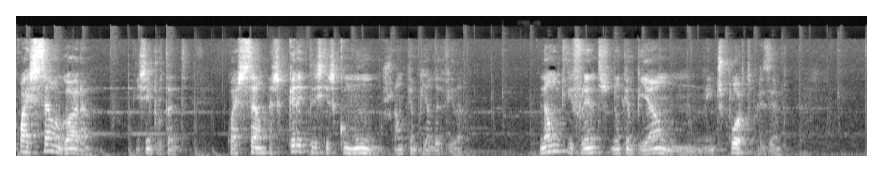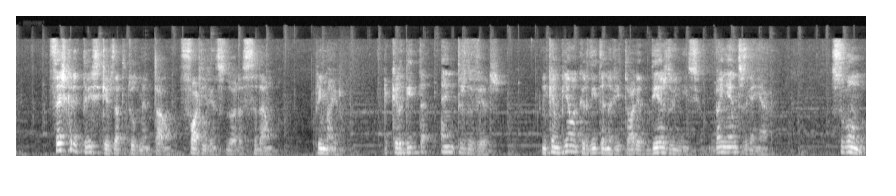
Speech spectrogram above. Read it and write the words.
Quais são agora, isto é importante, quais são as características comuns a um campeão da vida? Não muito diferentes de um campeão em desporto, por exemplo. Seis características da atitude mental forte e vencedora serão: primeiro, acredita antes de veres. Um campeão acredita na vitória desde o início, bem antes de ganhar. Segundo,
